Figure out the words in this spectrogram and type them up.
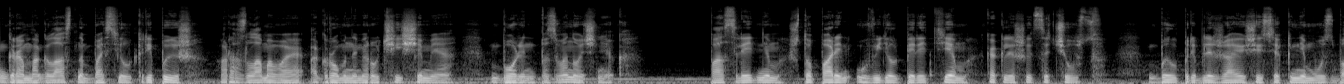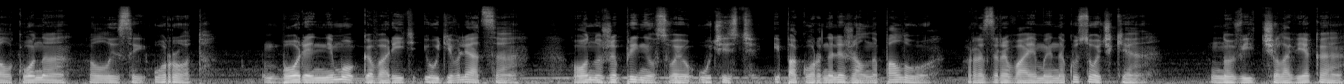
Громогласно басил крепыш, разламывая огромными ручищами Борин позвоночник. Последним, что парень увидел перед тем, как лишиться чувств, был приближающийся к нему с балкона лысый урод. Боря не мог говорить и удивляться. Он уже принял свою участь и покорно лежал на полу, разрываемый на кусочки. Но вид человека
